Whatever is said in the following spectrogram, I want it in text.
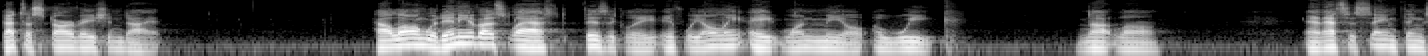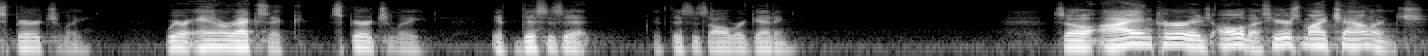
that's a starvation diet. How long would any of us last physically if we only ate one meal a week? Not long. And that's the same thing spiritually. We're anorexic spiritually if this is it, if this is all we're getting. So I encourage all of us here's my challenge.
